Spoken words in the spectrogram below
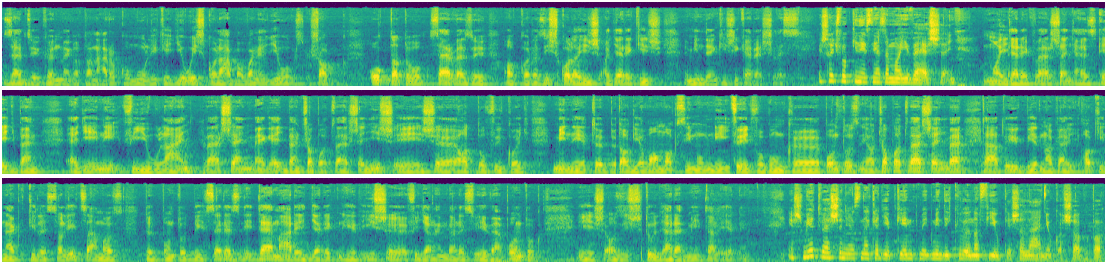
az edzőkön meg a tanárokon múlik. Egy jó iskolában van egy jó sakk oktató, szervező, akkor az iskola is, a gyerek is, mindenki sikeres lesz. És hogy fog kinézni ez a mai verseny? Mai gyerekverseny, ez egyben egyéni fiú-lány verseny, meg egyben csapatverseny is, és attól függ, hogy minél több tagja van, maximum négy főt fogunk pontozni a csapatversenybe, tehát ők bírnak, akinek ki lesz a létszám, az több pontot bír szerezni, de már egy gyereknél is figyelembe lesz véve pontok, és az is tud eredményt elérni. És miért versenyeznek egyébként még mindig külön a fiúk és a lányok a sakba?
